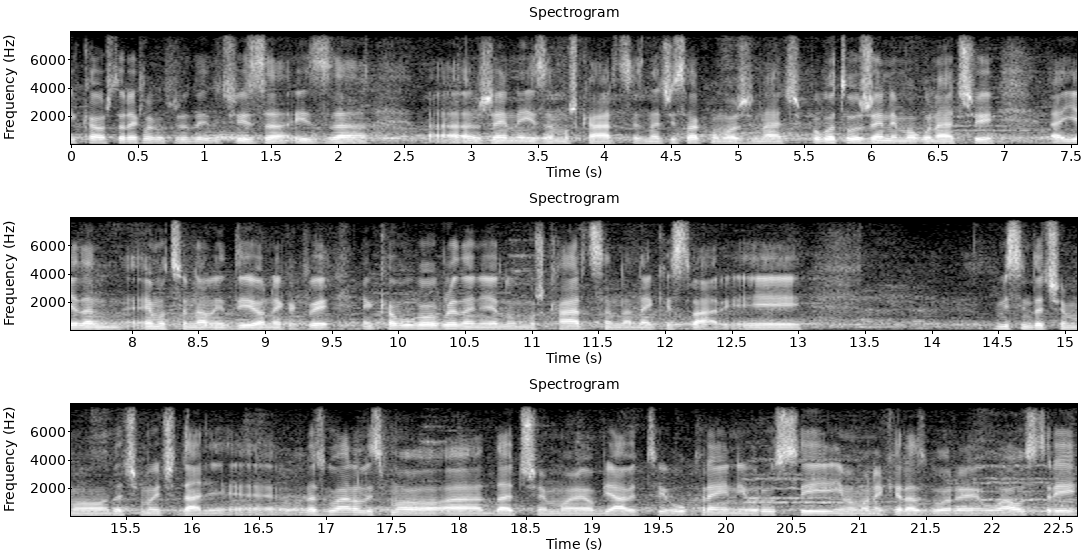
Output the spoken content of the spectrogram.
i kao što rekla gospođa Dedić i za, i za a, žene i za muškarce, znači svako može naći, pogotovo žene mogu naći jedan emocionalni dio, nekakve, nekakav ugao gledanja jednog muškarca na neke stvari i mislim da ćemo, da ćemo ići dalje. Razgovarali smo da ćemo je objaviti u Ukrajini, u Rusiji, imamo neke razgovore u Austriji,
